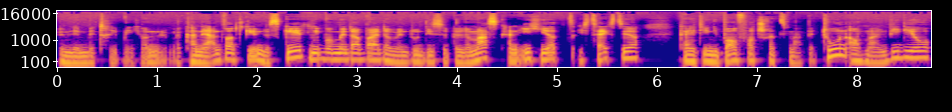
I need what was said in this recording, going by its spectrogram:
in dem Betrieb nicht? Und man kann eine Antwort geben, das geht, lieber Mitarbeiter, wenn du diese Bilder machst, kann ich hier, ich zeig's dir, kann ich dir in die Baufortschrittsmappe tun, auch mal ein Video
